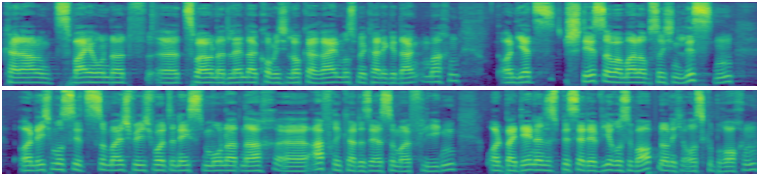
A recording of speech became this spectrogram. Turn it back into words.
keine Ahnung, 200, äh, 200 Länder, komme ich locker rein, muss mir keine Gedanken machen. Und jetzt stehst du aber mal auf solchen Listen und ich muss jetzt zum Beispiel, ich wollte nächsten Monat nach äh, Afrika das erste Mal fliegen und bei denen ist bisher der Virus überhaupt noch nicht ausgebrochen.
